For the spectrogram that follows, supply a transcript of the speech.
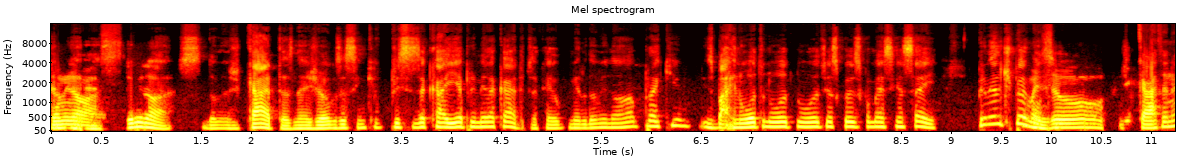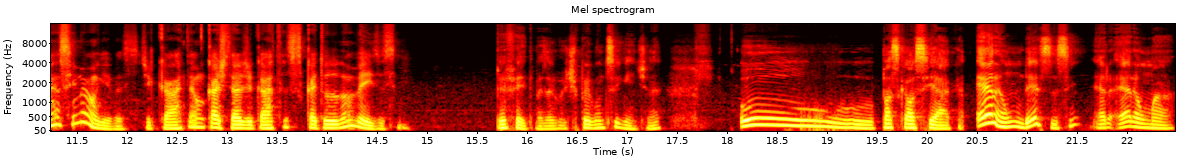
Dominós. Dominós, dominós de cartas, né? Jogos assim que precisa cair a primeira carta, precisa cair o primeiro dominó para que esbarre no outro, no outro, no outro e as coisas comecem a sair. Primeiro te pergunto. Mas o de carta não é assim, não, Gibas. De carta é um castelo de cartas, cai tudo de uma vez, assim. Perfeito, mas eu te pergunto o seguinte, né? O Pascal Siaka era um desses, assim? Era, era uma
